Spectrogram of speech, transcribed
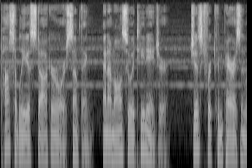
possibly a stalker or something, and I'm also a teenager. Just for comparison.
